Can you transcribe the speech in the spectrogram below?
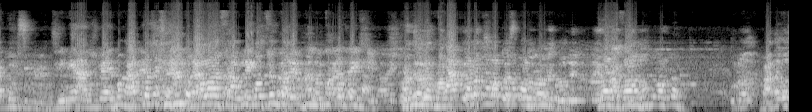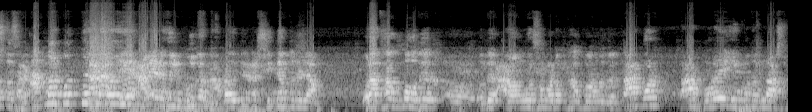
একদম সিন্ডিকেট যিনি এবং আপনাকে সেদিন তো বলা হয়েছে, আপনি বলছেন যে আপনি করবেন আপনারা আমি একটা জিনিস বুঝলাম না। আমরা একটা সিদ্ধান্ত নিলাম। ওরা থাকব ওদের ওদের আরও অঙ্গ সংগঠন থাকব অন্যদের তারপর তারপরে এই কথাগুলো আসতে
